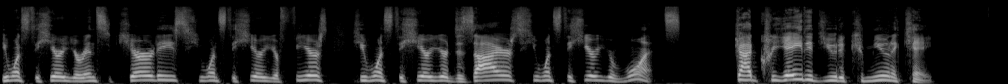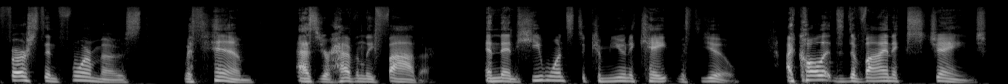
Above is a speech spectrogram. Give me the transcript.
He wants to hear your insecurities. He wants to hear your fears. He wants to hear your desires. He wants to hear your wants. God created you to communicate first and foremost with Him as your Heavenly Father. And then He wants to communicate with you. I call it the divine exchange,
